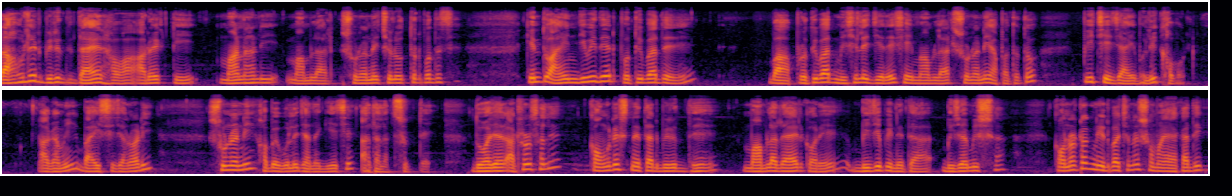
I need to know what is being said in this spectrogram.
রাহুলের বিরুদ্ধে দায়ের হওয়া আরও একটি মানহানি মামলার শুনানি ছিল উত্তরপ্রদেশে। কিন্তু আইনজীবীদের প্রতিবাদে বা প্রতিবাদ মিছিলে জেরে সেই মামলার শুনানি আপাতত পিছিয়ে যায় বলেই খবর। আগামী বাইশে জানুয়ারি শুনানি হবে বলে জানা গিয়েছে আদালত সূত্রে। দু হাজার আঠারো সালে কংগ্রেস নেতার বিরুদ্ধে মামলা দায়ের করে বিজেপি নেতা বিজয় মিশ্রা। কর্ণাটক নির্বাচনের সময় একাধিক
